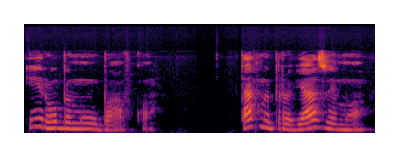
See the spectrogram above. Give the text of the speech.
і робимо убавку. Так ми пров'язуємо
